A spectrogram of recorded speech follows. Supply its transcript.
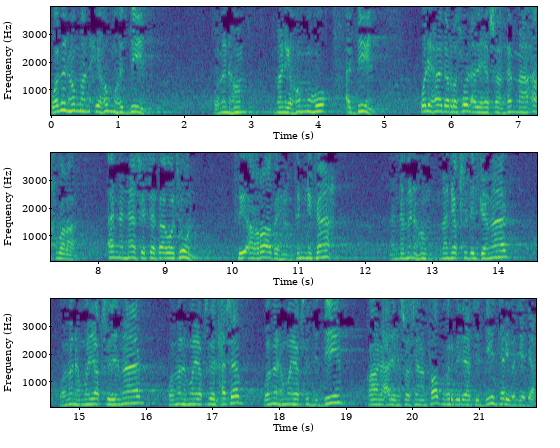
ومنهم من يهمه الدين. ومنهم من يهمه الدين. ولهذا الرسول عليه الصلاه والسلام لما أخبر أن الناس يتفاوتون في أغراضهم في النكاح أن منهم من يقصد الجمال ومنهم من يقصد المال ومنهم من يقصد الحسب ومنهم من يقصد الدين قال عليه الصلاة والسلام فاظفر بذات الدين تربت يداك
